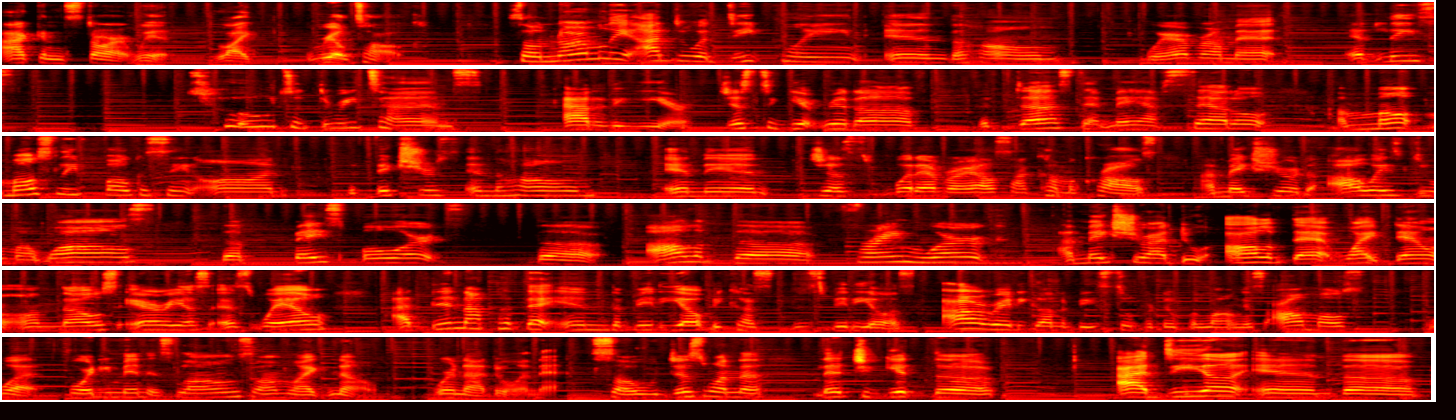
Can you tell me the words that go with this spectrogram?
I can start with, like real talk. So normally I do a deep clean in the home, wherever I'm at, at least two to three times out of the year just to get rid of the dust that may have settled. Uh, mo- mostly focusing on the fixtures in the home and then just whatever else I come across. I make sure to always do my walls, the baseboards, the all of the framework. I make sure I do all of that, wipe down on those areas as well. I did not put that in the video because this video is already going to be super duper long. It's almost, what, 40 minutes long? So I'm like, no, we're not doing that. So just want to let you get the idea and the,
